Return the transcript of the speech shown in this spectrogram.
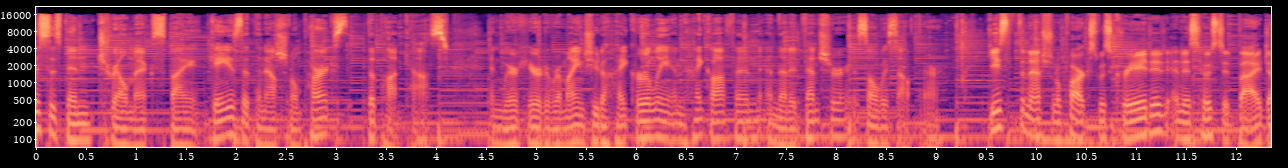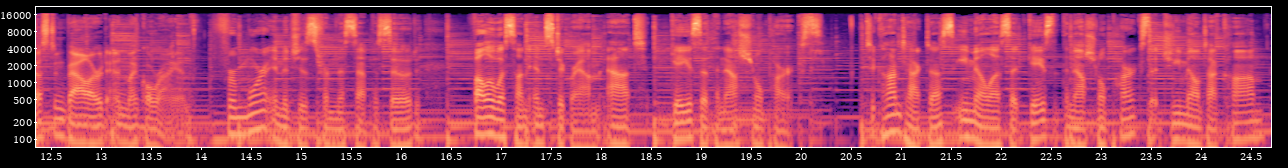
This has been Trail Mix by Gaze at the National Parks, the podcast. And we're here to remind you to hike early and hike often, and that adventure is always out there. Gaze at the National Parks was created and is hosted by Dustin Ballard and Michael Ryan. For more images from this episode, Follow us on Instagram at Gaze at the National Parks. To contact us, email us at gazeatthenationalparks at gmail.com.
